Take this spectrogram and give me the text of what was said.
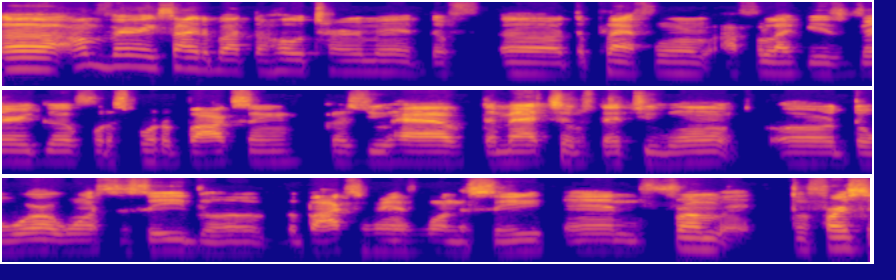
Uh, I'm very excited about the whole tournament. The uh, the platform I feel like is very good for the sport of boxing because you have the matchups that you want or the world wants to see, the the boxing fans want to see. And from the first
